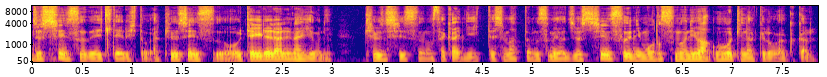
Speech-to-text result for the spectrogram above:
10進数で生きている人が9進数を受け入れられないように9進数の世界に行ってしまった娘を10進数に戻すのには大きな苦労がかかる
